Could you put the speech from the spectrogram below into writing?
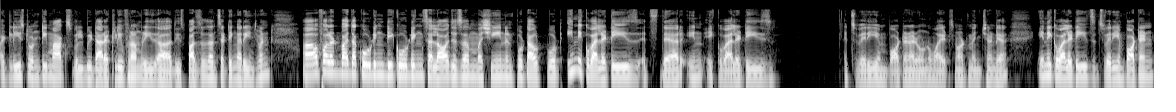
at least 20 marks will be directly from uh, these puzzles and sitting arrangement. Uh, followed by the coding, decoding, syllogism, machine input, output, inequalities. It's there, inequalities It's very important. I don't know why it's not mentioned here. Inequalities, it's very important.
